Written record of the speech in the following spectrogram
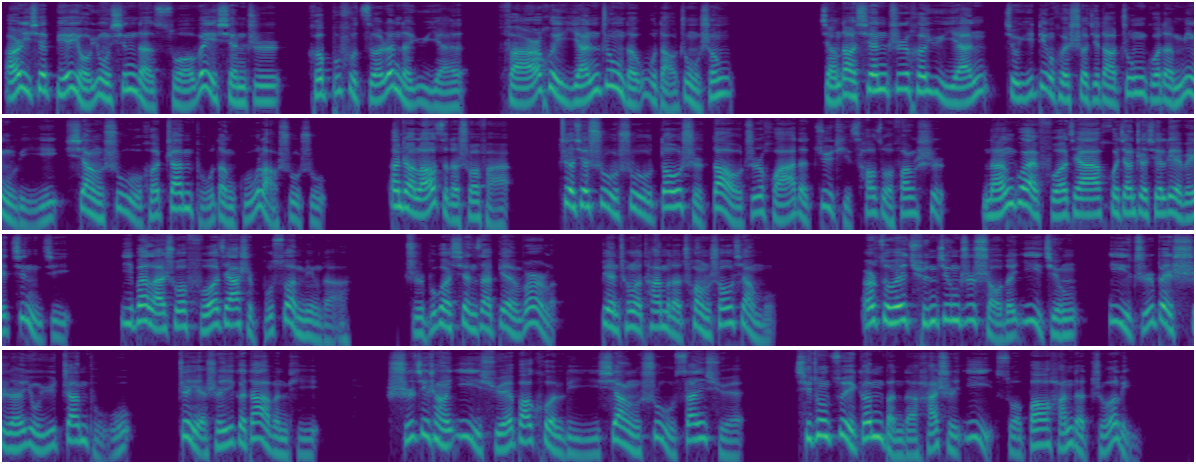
而一些别有用心的所谓先知和不负责任的预言，反而会严重的误导众生。讲到先知和预言，就一定会涉及到中国的命理、相术和占卜等古老术数。按照老子的说法，这些术数都是道之华的具体操作方式。难怪佛家会将这些列为禁忌。一般来说，佛家是不算命的啊，只不过现在变味儿了，变成了他们的创收项目。而作为群经之首的《易经》，一直被世人用于占卜，这也是一个大问题。实际上，易学包括理、象、术三学，其中最根本的还是易所包含的哲理。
